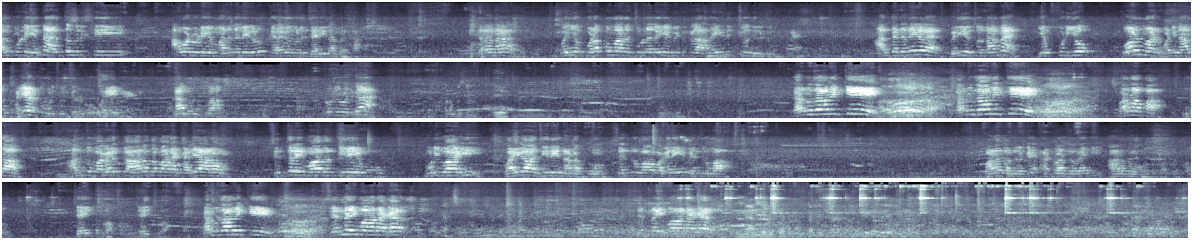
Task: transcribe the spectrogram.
அதுக்குள்ள என்ன அர்த்தம் இருக்கு? அவளுடைய மனநிலைகளும் கிரகங்களும் சரியில்லாம இருக்கா? என்னன்னா கொஞ்சம் குழப்பமான சூழ்நிலையை வீட்டுக்குள்ள அலைடிச்சு வந்துகிட்டு இருக்கு அந்த நிலைகளை வெளியே சொல்லாம எப்படியோ கோல்மாடு பண்ணி நானும் கல்யாணத்தை முடிச்சு வச்சிடணும் ஒரே கால் வந்து வா நோடி வருதா கர்மசாமிக்கு கர்மசாமிக்கு வரலாப்பா. இந்தா அன்பு மகளுக்கு ஆனந்தமான கல்யாணம். சித்திரை மாதத்திலே மு- முடிவாகி வைகாசியிலே நடக்கும். சென்று வா மகனே வென்று வா. பணம் தந்திருக்கு அட்வான்ஸ் வாங்கி ஆனந்தமும் ஜெயிச்சு வா ஜெயிச்சு வா. கருதாமிக்கு சென்னை மாநகர். சென்னை மாநகர். என்ன அங்கே தள்ளி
